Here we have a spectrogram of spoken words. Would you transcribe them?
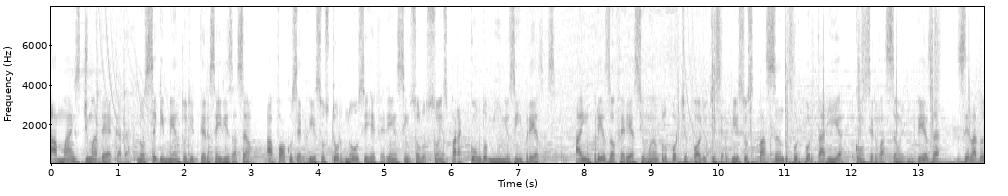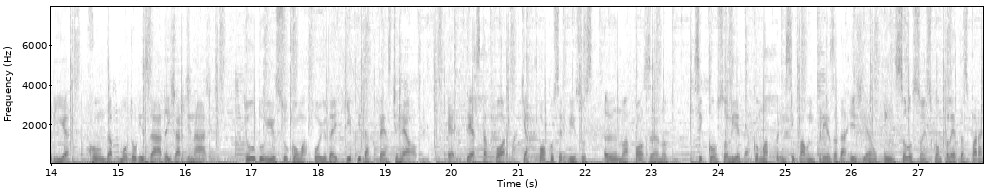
Há mais de uma década, no segmento de terceirização, a Foco Serviços tornou-se referência em soluções para condomínios e empresas. A empresa oferece um amplo portfólio de serviços, passando por portaria, conservação e limpeza, zeladoria, ronda motorizada e jardinagem. Tudo isso com o apoio da equipe da Fast Help. É desta forma que a Foco Serviços, ano após ano, se consolida como a principal empresa da região em soluções completas para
